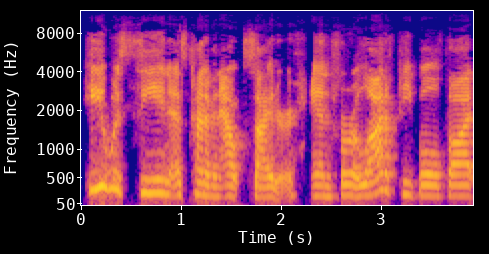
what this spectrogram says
he was seen as kind of an outsider. And for a lot of people thought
